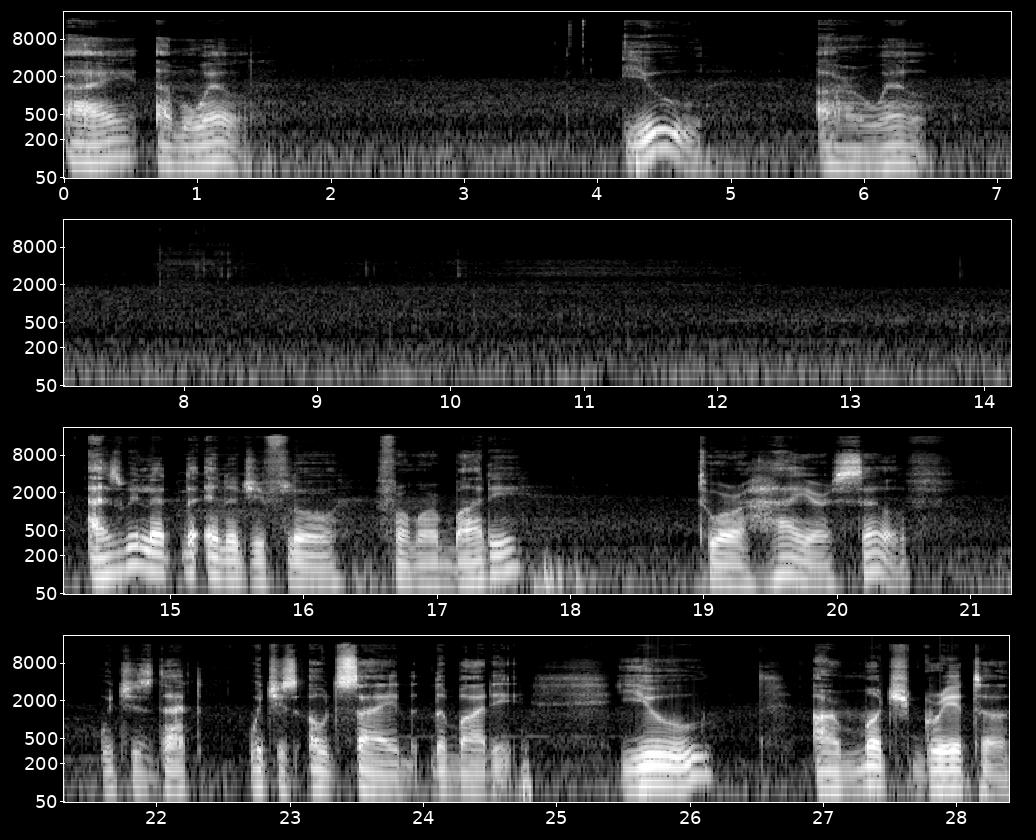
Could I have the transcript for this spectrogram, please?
I am well. You are well. As we let the energy flow from our body to our higher self, which is that which is outside the body, you are much greater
